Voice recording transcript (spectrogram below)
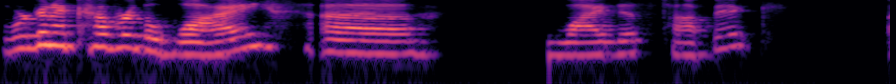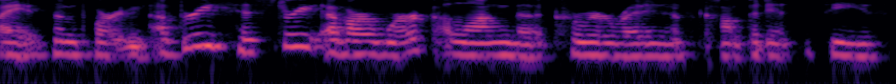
We're going to cover the why, uh, why this topic why it's important. A brief history of our work along the career readiness competencies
